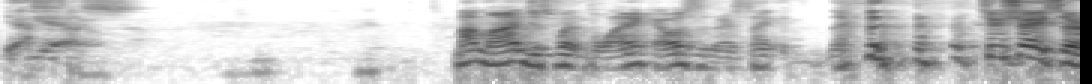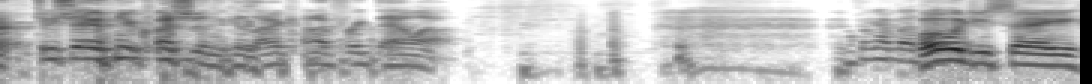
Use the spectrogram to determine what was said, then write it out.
Yes. Yes. My mind just went blank. I wasn't there thinking. Touche, sir. Touche on your question because I kind of freaked the hell out. I forgot about What that. would you say?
